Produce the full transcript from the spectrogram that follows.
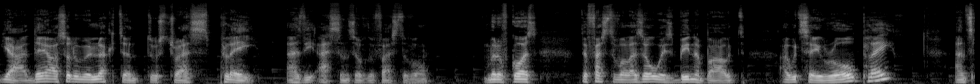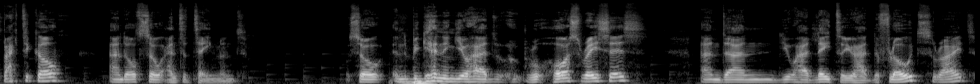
yeah, they are sort of reluctant to stress play as the essence of the festival. But of course, the festival has always been about, I would say, role play and spectacle and also entertainment. So in the beginning, you had horse races, and then you had later you had the floats, right?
